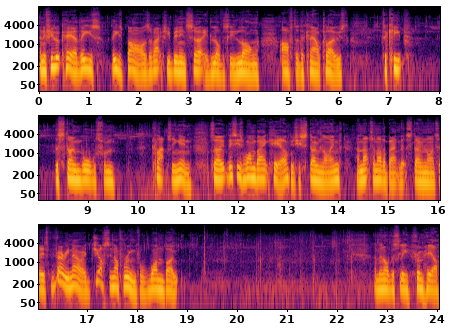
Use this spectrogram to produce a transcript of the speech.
And if you look here, these these bars have actually been inserted, obviously long after the canal closed, to keep the stone walls from collapsing in. So this is one bank here, which is stone lined, and that's another bank that's stone lined. So it's very narrow, just enough room for one boat. and then obviously from here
